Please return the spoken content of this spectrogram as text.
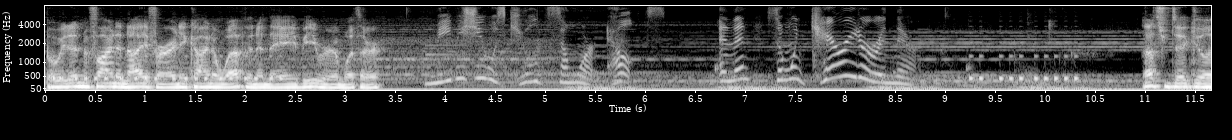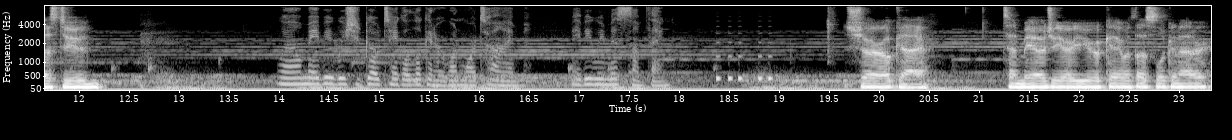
But we didn't find a knife or any kind of weapon in the AB room with her. Maybe she was killed somewhere else. And then someone carried her in there. That's ridiculous, dude. Well, maybe we should go take a look at her one more time. Maybe we missed something. Sure, okay. Tenmyoji, are you okay with us looking at her?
